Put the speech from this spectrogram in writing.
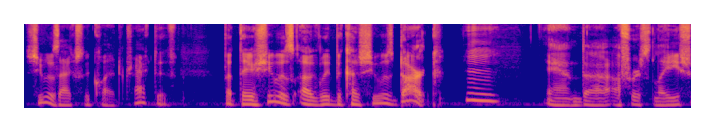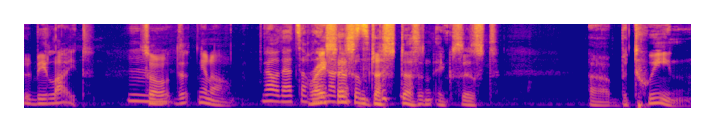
She was actually quite attractive, but there she was ugly because she was dark. Hmm. And uh, a first lady should be light. Hmm. So the, you know, no, that's a racism just doesn't exist uh, between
